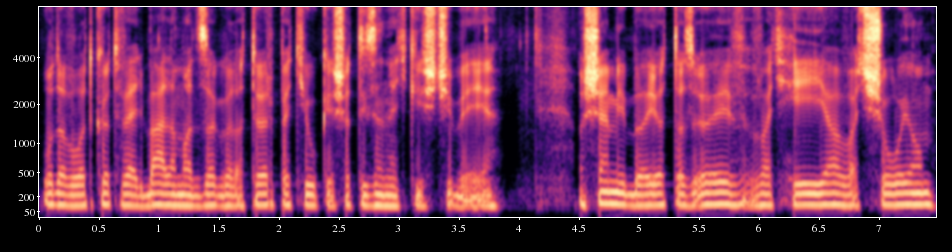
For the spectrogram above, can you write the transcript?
oda volt kötve egy bálamadzaggal a törpetyúk és a tizenegy kis csibéje. A semmiből jött az őv, vagy héja, vagy sólyom,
